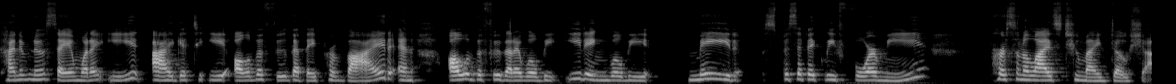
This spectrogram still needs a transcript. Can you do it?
kind of no say in what I eat. I get to eat all of the food that they provide, and all of the food that I will be eating will be made specifically for me, personalized to my dosha.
